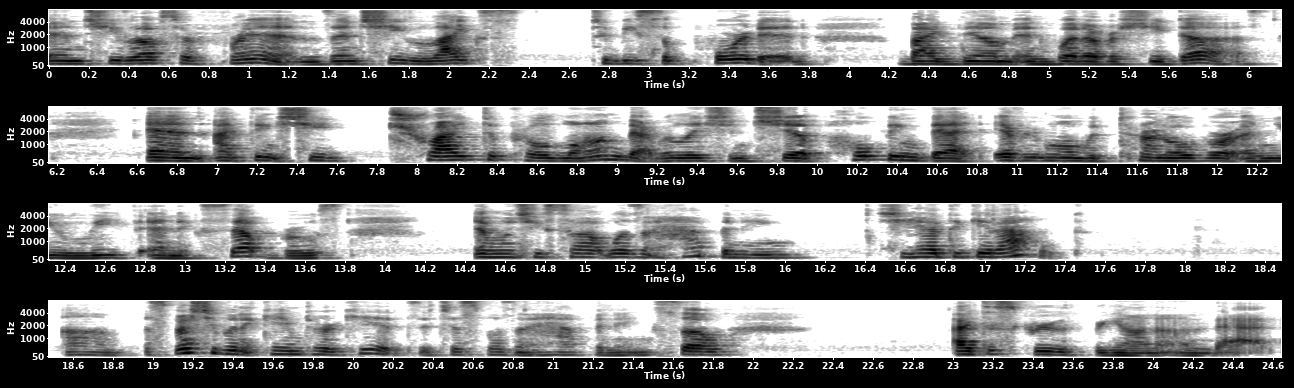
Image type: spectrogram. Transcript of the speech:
and she loves her friends and she likes to be supported by them in whatever she does. And I think she tried to prolong that relationship, hoping that everyone would turn over a new leaf and accept Bruce. And when she saw it wasn't happening, she had to get out. Um, especially when it came to her kids. It just wasn't happening. So I disagree with Briana on that.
